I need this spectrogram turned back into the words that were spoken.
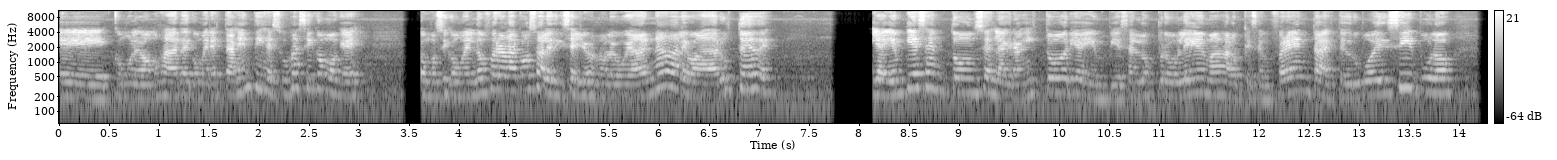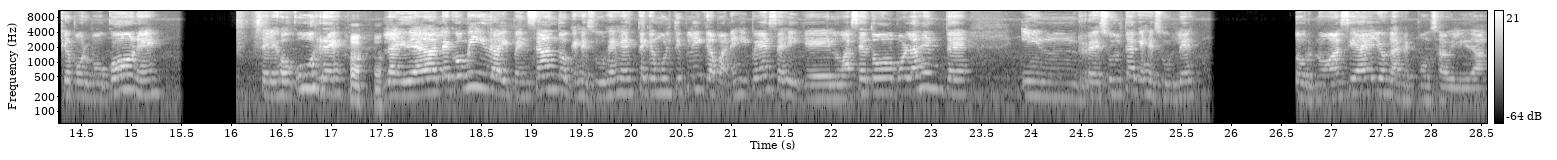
eh, cómo le vamos a dar de comer a esta gente y Jesús así como que, como si con él no fuera la cosa, le dice yo no le voy a dar nada, le va a dar ustedes. Y ahí empieza entonces la gran historia y empiezan los problemas a los que se enfrenta este grupo de discípulos que por bocones se les ocurre la idea de darle comida y pensando que Jesús es este que multiplica panes y peces y que lo hace todo por la gente y resulta que Jesús les tornó hacia ellos la responsabilidad.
